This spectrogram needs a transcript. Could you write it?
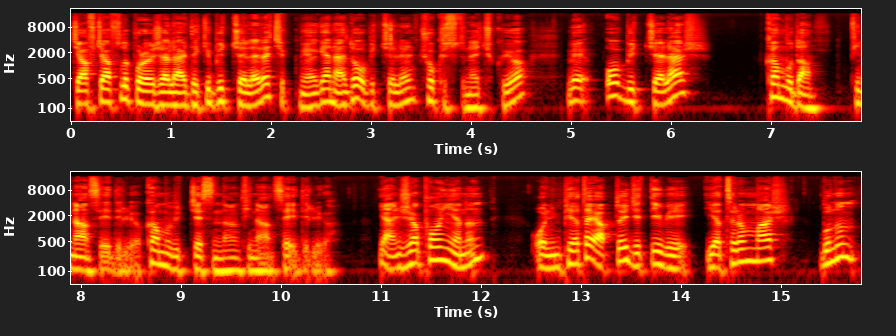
cafcaflı projelerdeki bütçelere çıkmıyor. Genelde o bütçelerin çok üstüne çıkıyor ve o bütçeler kamudan finanse ediliyor. Kamu bütçesinden finanse ediliyor. Yani Japonya'nın olimpiyata yaptığı ciddi bir yatırım var. Bunun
